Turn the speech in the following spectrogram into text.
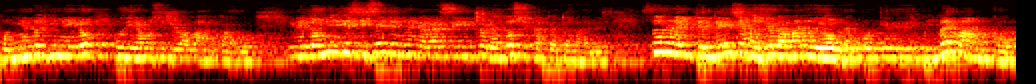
poniendo el dinero, pudiéramos llevarlas a cabo. En el 2016 tenían que haberse hecho las dos sendas peatonales. Solo la Intendencia nos dio la mano de obra, porque desde el primer banco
